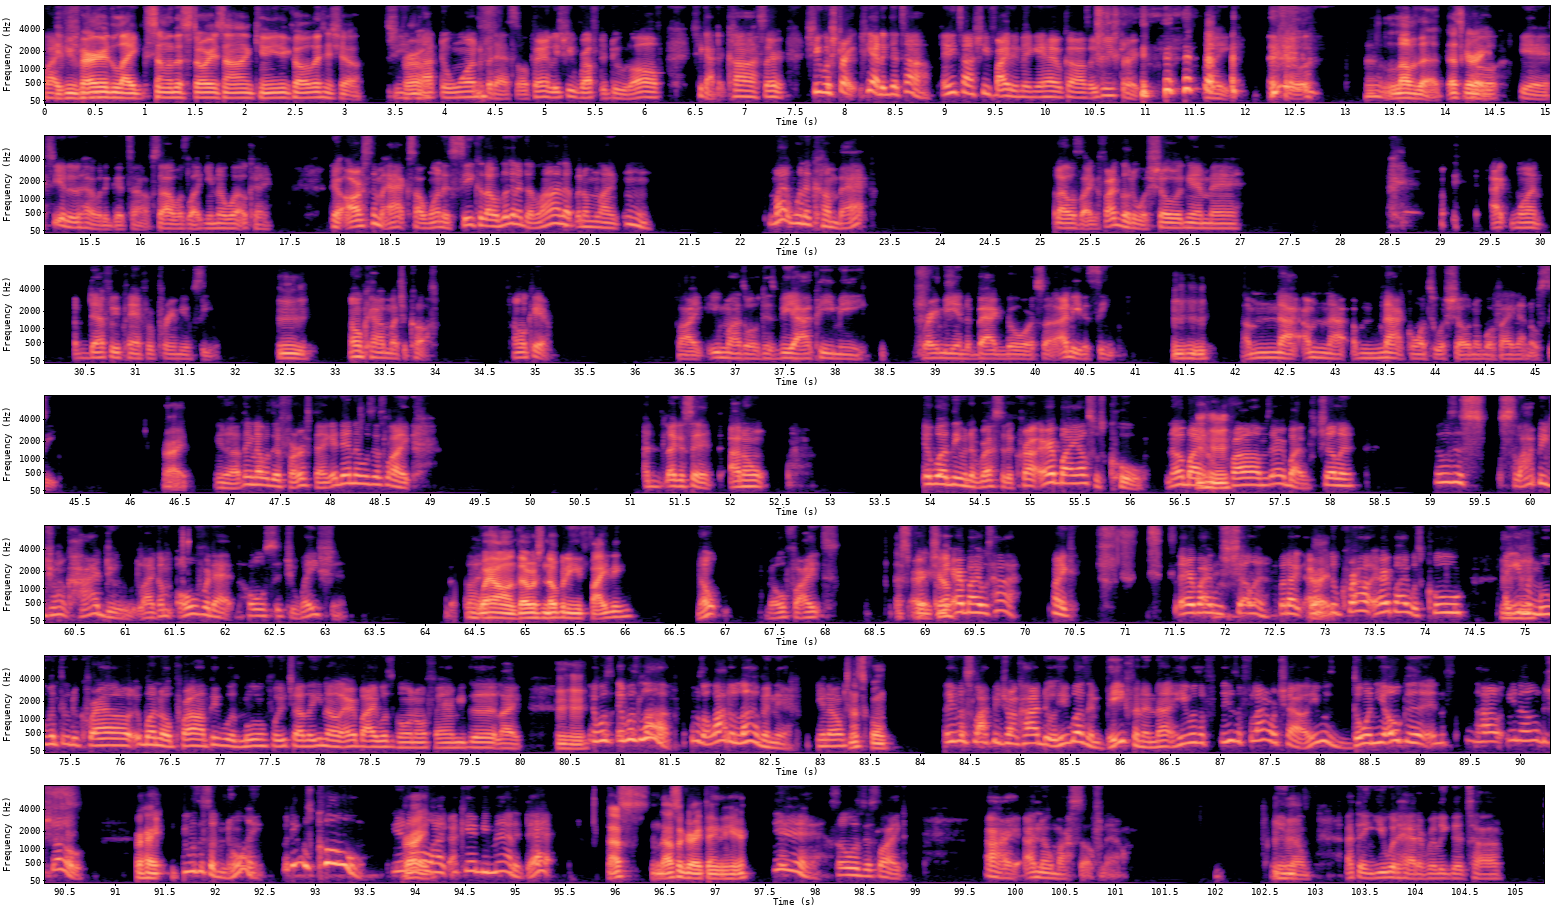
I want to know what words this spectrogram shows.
Like, if you've she- heard like some of the stories on Community Coalition Show, she's bro. not the one for that. So apparently, she roughed the dude off. She got the concert. She was straight. She had a good time. Anytime she fight a nigga and have a concert, she's straight. Like, so, love that. That's great. so, yeah, she ended up having a good time. So I was like, you know what? Okay, there are some acts I want to see because I was looking at the lineup and I'm like, mm, might want to come back. But I was like, if I go to a show again, man, Act One, I'm definitely paying for premium seating. Mm. I don't care how much it costs. I don't care. Like you might as well just VIP me, bring me in the back door. So I need a seat. hmm I'm not. I'm not. I'm not going to a show no more if I ain't got no seat. Right. You know, I think that was the first thing, and then it was just like, I, like I said, I don't. It wasn't even the rest of the crowd. Everybody else was cool. Nobody had no Mhm. problems. Everybody was chilling. It was this sloppy drunk high dude. Like I'm over that whole situation. Like, well, there was nobody fighting. nope, no fights. That's I pretty mean, everybody was high. Like everybody was chilling, but like Right. the crowd, everybody was cool. Like Mhm. even moving through the crowd, it wasn't no problem. People was moving for each other. You know, everybody was going on, fam. You good? Like Mhm. it was, it was love. It was a lot of love in there. You know, That's cool. even sloppy drunk high dude, he wasn't beefing or nothing. He was a he was a flower child. He was doing yoga and how you know the show. Right. He was just annoying, but he was cool. You know, Right. like I can't be mad at that. That's that's a great thing to hear. Yeah. So it was just like, all right, I know myself now. You Mhm. know, I think you would have had a really good time.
